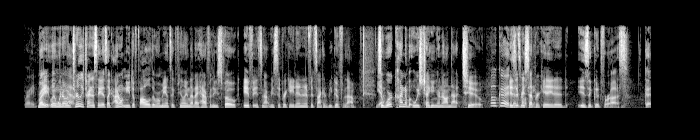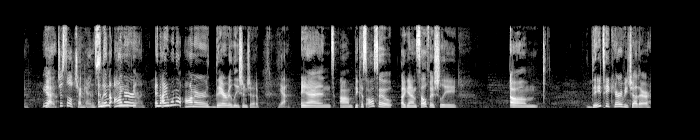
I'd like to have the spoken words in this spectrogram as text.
Right. right when, when Yeah. i'm truly trying to say is like i don't need to follow the romantic feeling that i have for these folk if it's not reciprocated and if it's not going to be good for them so we're kind of always checking in on that too Oh, good. is That's it healthy. reciprocated is it good for us Good. Yeah, Yeah. just little check-ins. and like, then honor feeling? and i want to honor their relationship Yeah. and um, because also again selfishly um, they take care of each other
